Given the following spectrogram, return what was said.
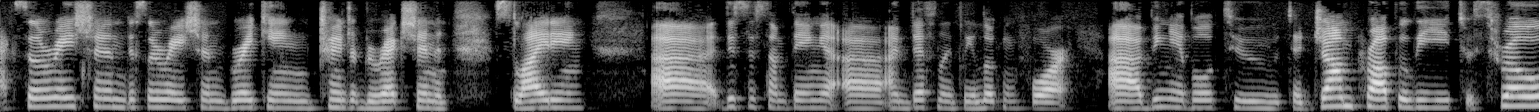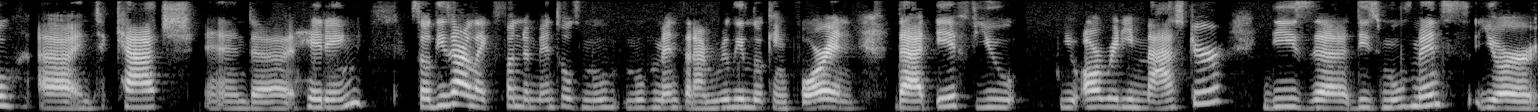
acceleration, deceleration, braking, change of direction, and sliding. Uh, this is something uh, I'm definitely looking for. Uh, being able to to jump properly, to throw uh, and to catch and uh, hitting. So these are like fundamentals move, movements that I'm really looking for, and that if you you already master these these movements, you're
